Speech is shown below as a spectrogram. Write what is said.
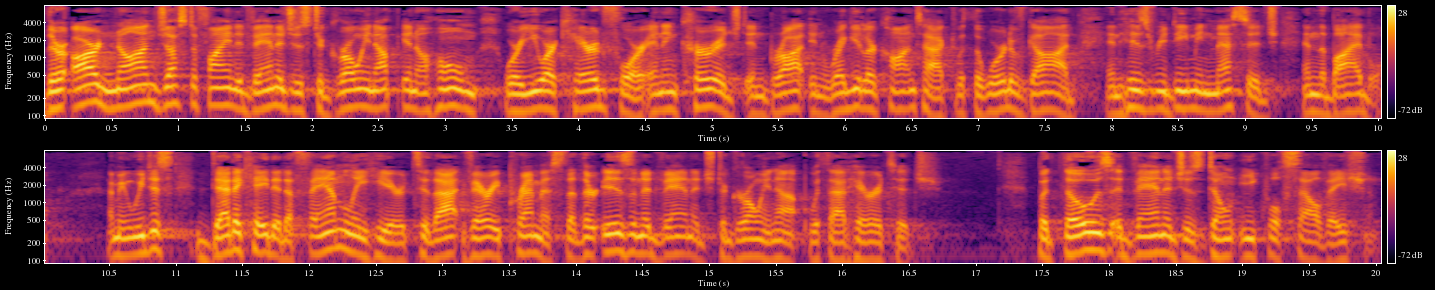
There are non-justifying advantages to growing up in a home where you are cared for and encouraged and brought in regular contact with the Word of God and His redeeming message and the Bible. I mean, we just dedicated a family here to that very premise that there is an advantage to growing up with that heritage. But those advantages don't equal salvation.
